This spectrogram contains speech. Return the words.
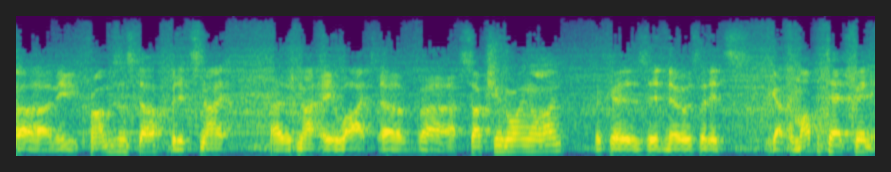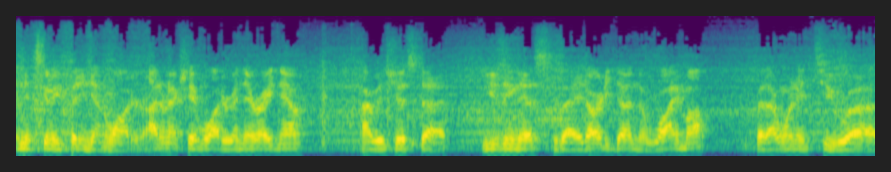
uh, maybe crumbs and stuff, but it's not. Uh, there's not a lot of uh, suction going on because it knows that it's got the mop attachment and it's going to be putting down water. I don't actually have water in there right now. I was just uh, using this because I had already done the Y mop, but I wanted to uh,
